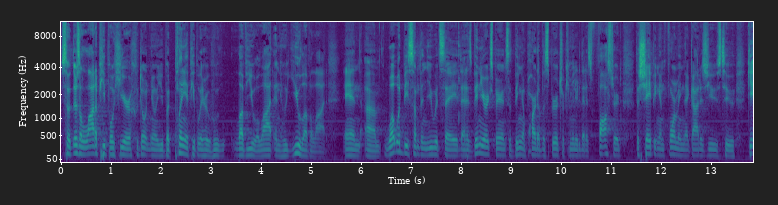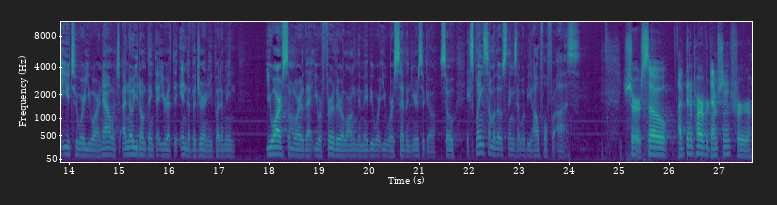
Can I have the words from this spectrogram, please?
So, there's a lot of people here who don't know you, but plenty of people here who, love you a lot and who you love a lot. And um, what would be something you would say that has been your experience of being a part of a spiritual community that has fostered the shaping and forming that God has used to get you to where you are now? Which I know you don't think that you're at the end of a journey, but I mean, you are somewhere that you are further along than maybe where you were seven years ago. So explain some of those things that would be helpful for us. Sure. So I've been a part of Redemption for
